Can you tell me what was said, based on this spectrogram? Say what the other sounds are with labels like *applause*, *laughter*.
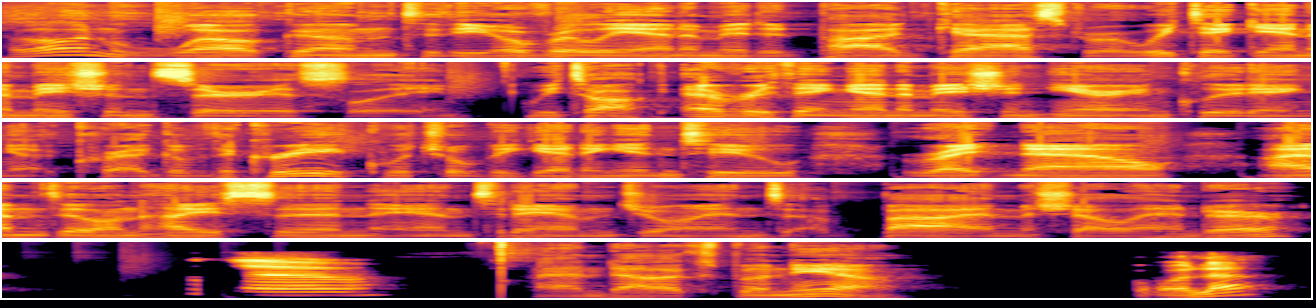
Hello and welcome to the Overly Animated Podcast, where we take animation seriously. We talk everything animation here, including Craig of the Creek, which we'll be getting into right now. I'm Dylan Heisen, and today I'm joined by Michelle Ander. Hello. And Alex Bonilla. Hola.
